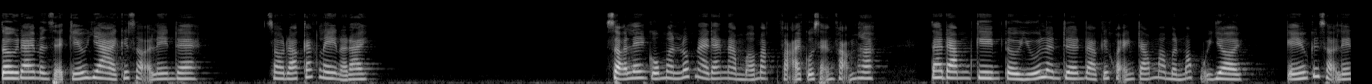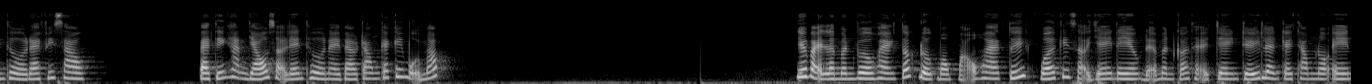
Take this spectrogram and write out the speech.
Từ đây mình sẽ kéo dài cái sợi len ra, sau đó cắt len ở đây. Sợi len của mình lúc này đang nằm ở mặt phải của sản phẩm ha. Ta đâm kim từ dưới lên trên vào cái khoảng trống mà mình móc mũi dời, kéo cái sợi len thừa ra phía sau. Và tiến hành giấu sợi len thừa này vào trong các cái mũi móc. Như vậy là mình vừa hoàn tất được một mẫu hoa tuyết với cái sợi dây đeo để mình có thể trang trí lên cây thông Noel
